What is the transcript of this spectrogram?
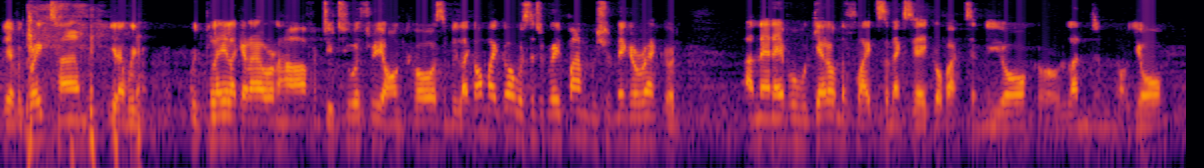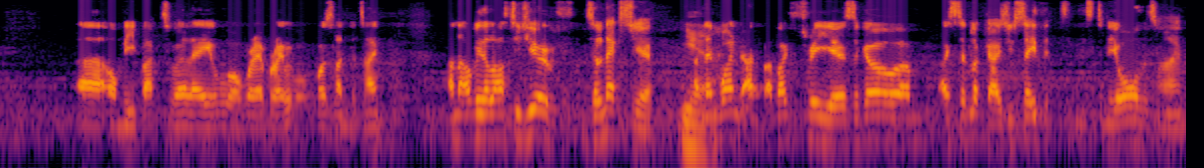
We'd have a great time. you know, we'd we'd play like an hour and a half and do two or three encores, and be like, "Oh my God, we're such a great band. We should make a record." And then everyone would get on the flights the next day, go back to New York or London or York, uh, or me back to LA or wherever it was London time and that'll be the last year until next year. Yeah. And then one about three years ago, um, I said, "Look, guys, you say this to me all the time.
